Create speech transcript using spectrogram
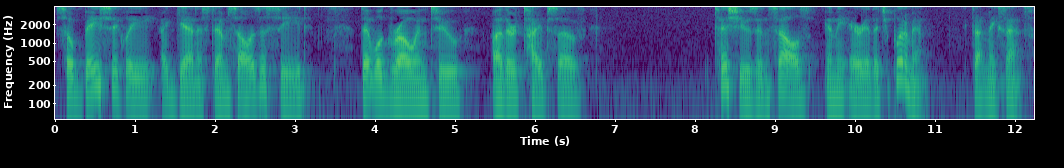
So basically, again, a stem cell is a seed that will grow into other types of tissues and cells in the area that you put them in, if that makes sense.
